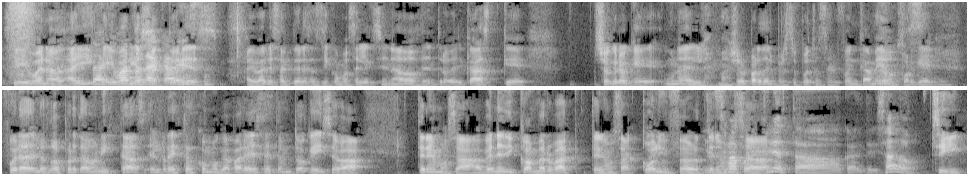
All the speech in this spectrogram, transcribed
Sí, bueno, hay, hay varios actores, cabeza. hay varios actores así como seleccionados dentro del cast que yo creo que una de la mayor parte del presupuesto se le fue en cameos, No, porque sí. fuera de los dos protagonistas, el resto es como que aparece, está un toque y se va. Tenemos a Benedict Cumberbatch, tenemos a Colin Firth, Y tenemos a... Colin Firth está caracterizado. Sí.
